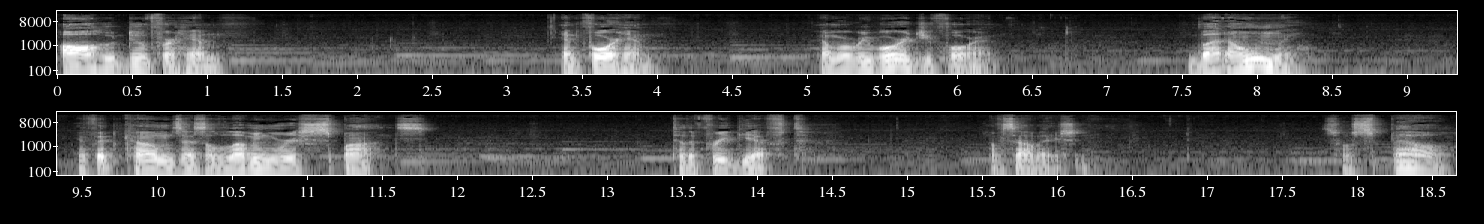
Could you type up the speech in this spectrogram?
all who do for Him and for Him and will reward you for it. But only if it comes as a loving response to the free gift of salvation. So spell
